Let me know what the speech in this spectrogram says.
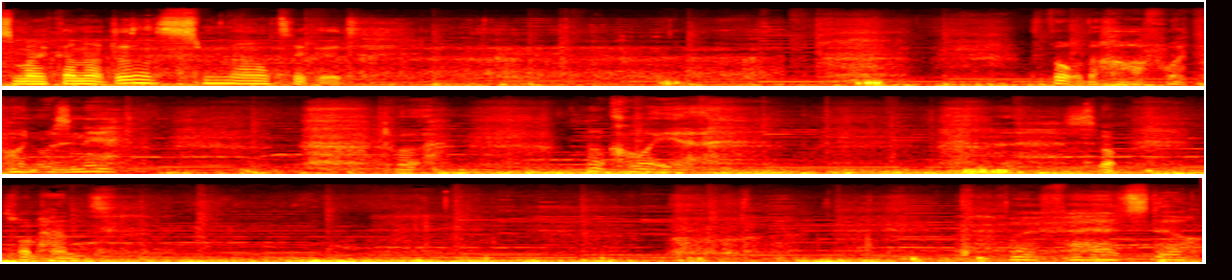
Smoke on that doesn't smell too good. Thought the halfway point was near, but not quite yet. Swap, swap hands. Both ahead still,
